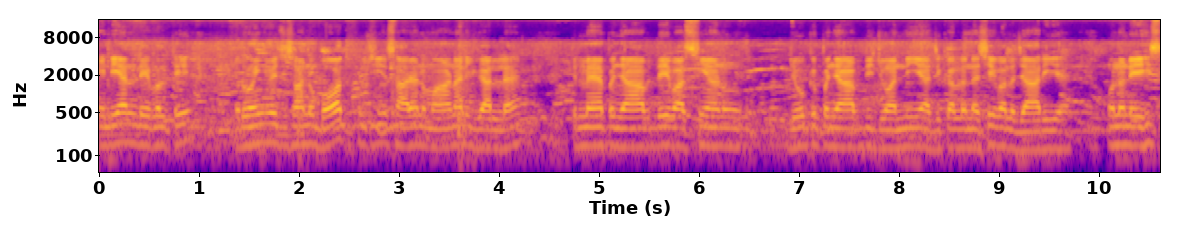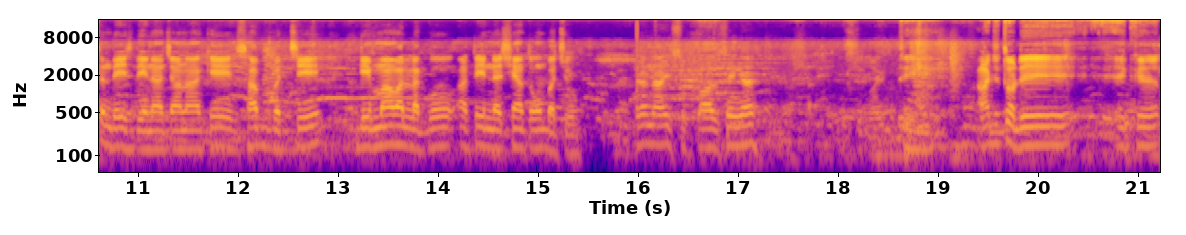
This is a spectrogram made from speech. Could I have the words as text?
ਇੰਡੀਅਨ ਲੈਵਲ ਤੇ ਰੋਇੰਗ ਵਿੱਚ ਸਾਨੂੰ ਬਹੁਤ ਖੁਸ਼ੀ ਹੈ ਸਾਰਿਆਂ ਨੂੰ ਮਾਣ ਵਾਲੀ ਗੱਲ ਹੈ। ਤੇ ਮੈਂ ਪੰਜਾਬ ਦੇ ਵਾਸੀਆਂ ਨੂੰ ਜੋ ਕਿ ਪੰਜਾਬ ਦੀ ਜਵਾਨੀ ਅੱਜ ਕੱਲ੍ਹ ਨਸ਼ੇ ਵੱਲ ਜਾ ਰਹੀ ਹੈ ਉਹਨਾਂ ਨੂੰ ਇਹੀ ਸੰਦੇਸ਼ ਦੇਣਾ ਚਾਹਨਾ ਕਿ ਸਭ ਬੱਚੇ ਗੇਮਾਂ ਵੱਲ ਲੱਗੋ ਅਤੇ ਨਸ਼ਿਆਂ ਤੋਂ ਬਚੋ। ਮੇਰਾ ਨਾਮ ਸੁਖਪਾਲ ਸਿੰਘ ਹੈ। ਤੇ ਅੱਜ ਤੁਹਾਡੇ ਇੱਕ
